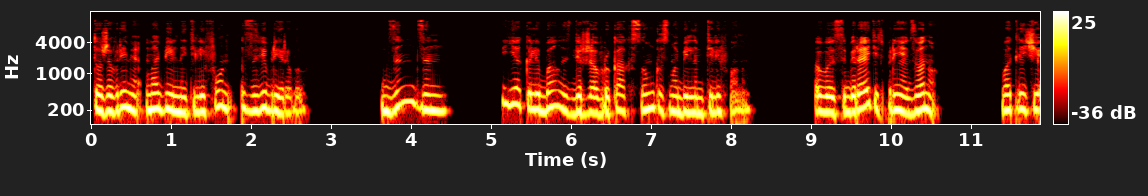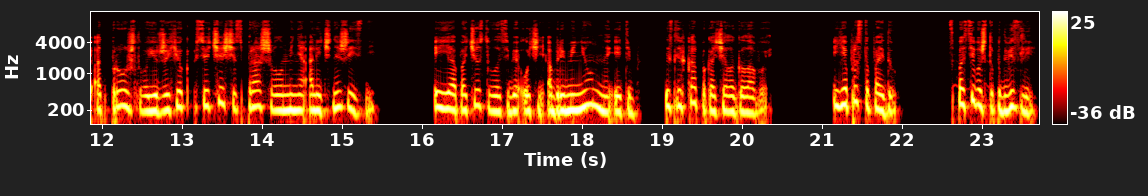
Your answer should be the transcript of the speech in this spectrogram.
В то же время мобильный телефон завибрировал. Дзин-дзин. Я колебалась, держа в руках сумку с мобильным телефоном. Вы собираетесь принять звонок? В отличие от прошлого, Юджихёк все чаще спрашивал меня о личной жизни. И я почувствовала себя очень обремененной этим и слегка покачала головой. Я просто пойду. Спасибо, что подвезли.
